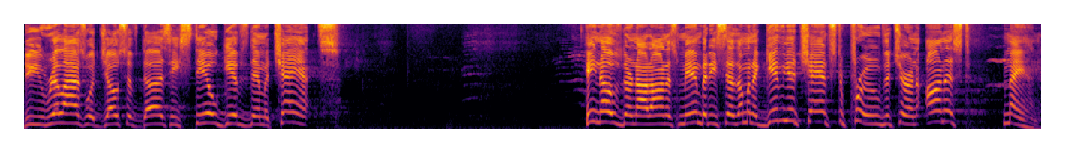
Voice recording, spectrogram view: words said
Do you realize what Joseph does? He still gives them a chance. He knows they're not honest men, but he says, I'm going to give you a chance to prove that you're an honest man.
